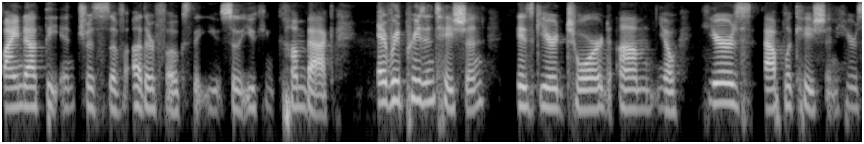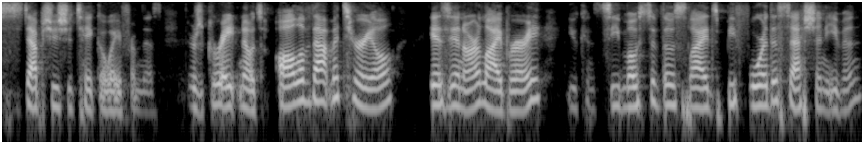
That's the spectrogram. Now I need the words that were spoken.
Find out the interests of other folks that you so that you can come back. Every presentation is geared toward um, you know here's application here's steps you should take away from this there's great notes all of that material is in our library. You can see most of those slides before the session, even.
